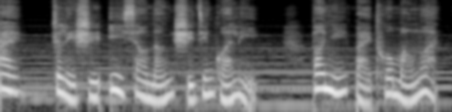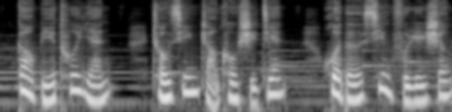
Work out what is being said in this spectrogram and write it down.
嗨，这里是易效能时间管理，帮你摆脱忙乱，告别拖延，重新掌控时间，获得幸福人生。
